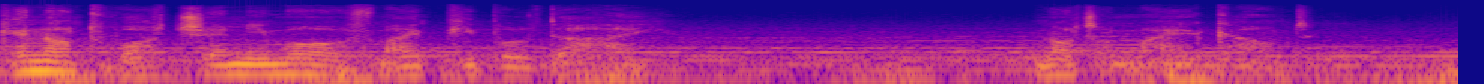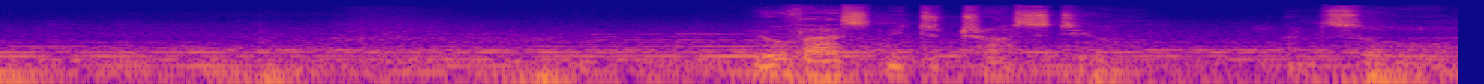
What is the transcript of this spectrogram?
cannot watch any more of my people die. Not on my account. You've asked me to trust you, and so...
